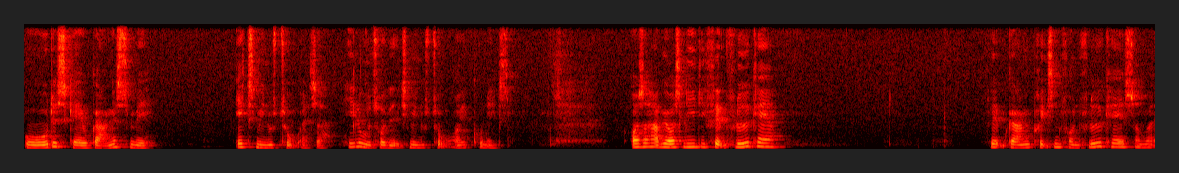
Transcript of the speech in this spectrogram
8 skal jo ganges med x minus 2, altså hele udtrykket x minus 2 og ikke kun x. Og så har vi også lige de fem flødekager. 5 gange prisen for en flødekage, som er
